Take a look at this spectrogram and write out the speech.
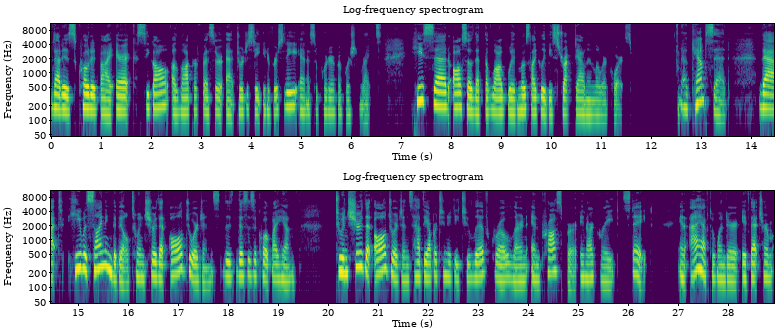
that is quoted by Eric Segall, a law professor at Georgia State University and a supporter of abortion rights. He said also that the law would most likely be struck down in lower courts. Now, Kemp said that he was signing the bill to ensure that all Georgians, this is a quote by him, to ensure that all Georgians have the opportunity to live, grow, learn, and prosper in our great state. And I have to wonder if that term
